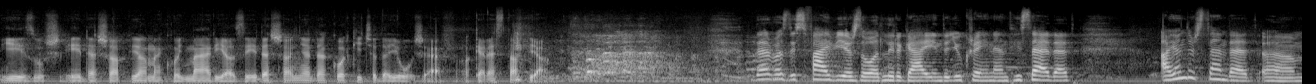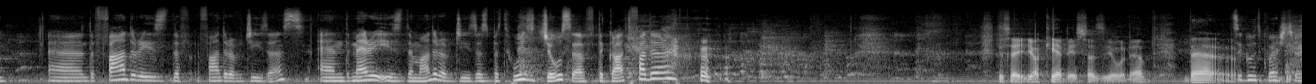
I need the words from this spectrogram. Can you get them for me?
Jézus édesapja, meg hogy Mária az édesanyja, de akkor kicsoda József, a keresztapja? There was this five years old little guy in the Ukraine, and he said that I understand that um, uh, the father is the father of Jesus, and Mary is the mother of Jesus, but who is Joseph, the godfather? És a kérdés az jó, nem? De, It's a good question.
